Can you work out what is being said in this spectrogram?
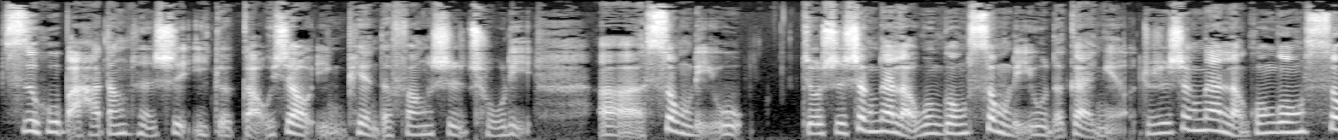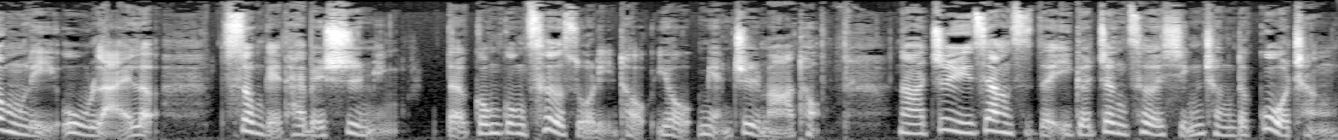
似乎把它当成是一个搞笑影片的方式处理，呃，送礼物。就是圣诞老公公送礼物的概念，就是圣诞老公公送礼物来了，送给台北市民的公共厕所里头有免治马桶。那至于这样子的一个政策形成的过程，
